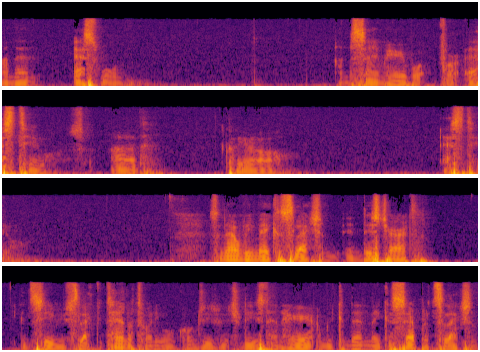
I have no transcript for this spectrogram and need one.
and then S1 and the same here but for S2 so add clear all S2 so now we make a selection in this chart. You can see we've selected 10 of 21 countries which are these 10 here and we can then make a separate selection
